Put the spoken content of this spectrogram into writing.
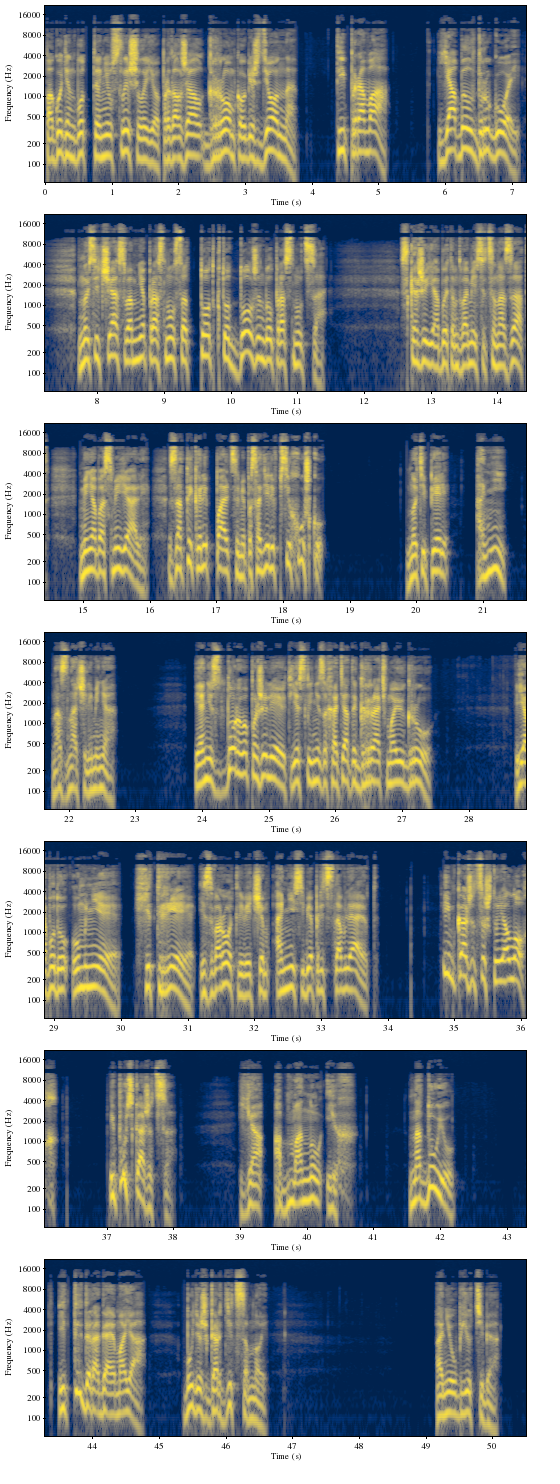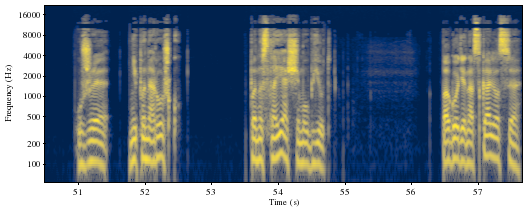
Погодин будто не услышал ее, продолжал громко, убежденно. «Ты права. Я был другой. Но сейчас во мне проснулся тот, кто должен был проснуться. Скажи я об этом два месяца назад, меня бы осмеяли, затыкали пальцами, посадили в психушку. Но теперь они назначили меня. И они здорово пожалеют, если не захотят играть в мою игру. Я буду умнее, хитрее, изворотливее, чем они себе представляют. Им кажется, что я лох. И пусть кажется, я обману их, надую. И ты, дорогая моя, будешь гордиться мной. Они убьют тебя. Уже не понарошку. По-настоящему убьют. Погодин оскалился,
